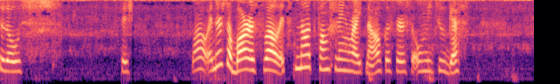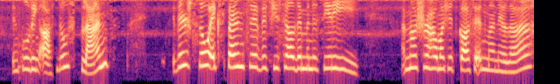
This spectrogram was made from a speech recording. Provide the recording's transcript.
to those fish. Wow, and there's a bar as well. It's not functioning right now because there's only two guests, including us. Those plants, they're so expensive if you sell them in the city. I'm not sure how much it costs in Manila.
